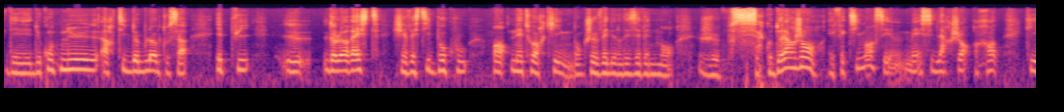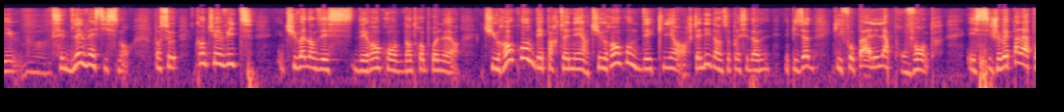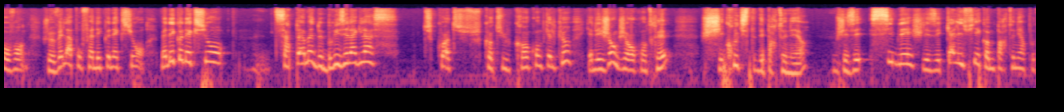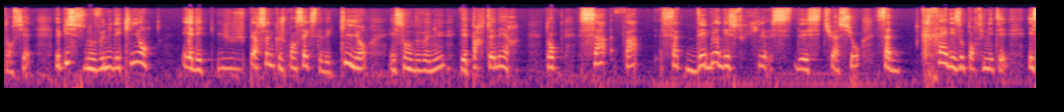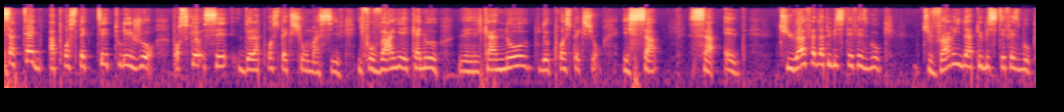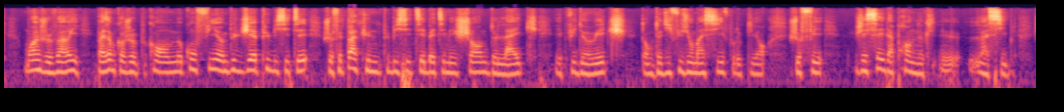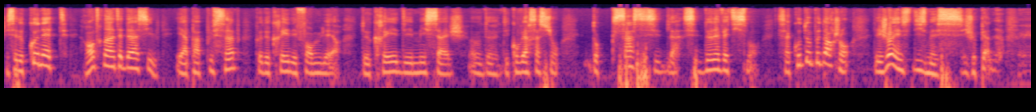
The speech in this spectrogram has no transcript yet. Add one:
des, du contenu, articles de blog, tout ça. Et puis, dans le reste, j'investis beaucoup en networking. Donc je vais dans des événements. Je, ça coûte de l'argent, effectivement, c'est, mais c'est de l'argent qui est, c'est de l'investissement. Parce que quand tu invites, tu vas dans des, rencontres d'entrepreneurs, tu rencontres des partenaires, tu rencontres des clients. Alors, je t'ai dit dans ce précédent épisode qu'il faut pas aller là pour vendre. Et je vais pas là pour vendre. Je vais là pour faire des connexions. Mais des connexions, ça permet de briser la glace quoi, quand tu rencontres quelqu'un, il y a des gens que j'ai rencontrés, j'ai cru que c'était des partenaires, je les ai ciblés, je les ai qualifiés comme partenaires potentiels, et puis ce sont devenus des clients. Et il y a des personnes que je pensais que c'était des clients et sont devenus des partenaires. Donc ça va, ça débloque des, des situations, ça crée des opportunités. Et ça t'aide à prospecter tous les jours parce que c'est de la prospection massive. Il faut varier les canaux, les canaux de prospection. Et ça, ça aide. Tu vas faire de la publicité Facebook. Tu varies la publicité Facebook. Moi, je varie. Par exemple, quand, on me confie un budget publicité, je fais pas qu'une publicité bête et méchante de like et puis de reach, donc de diffusion massive pour le client. Je fais j'essaie d'apprendre euh, la cible. J'essaie de connaître, rentrer dans la tête de la cible. Et il n'y a pas plus simple que de créer des formulaires, de créer des messages, euh, des conversations. Donc ça, c'est de, l'investissement. Ça coûte un peu d'argent. Les gens ils se disent, mais je perds...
